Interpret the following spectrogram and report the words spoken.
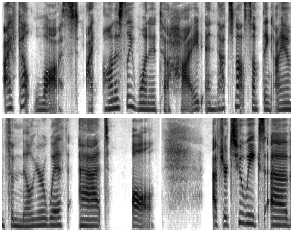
I felt lost. I honestly wanted to hide, and that's not something I am familiar with at all. After two weeks of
